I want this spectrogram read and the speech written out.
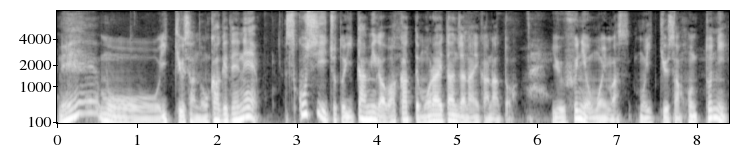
ねもう、一休さんのおかげでね、少しちょっと痛みが分かってもらえたんじゃないかなというふうに思います。もう一休さん、本当に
